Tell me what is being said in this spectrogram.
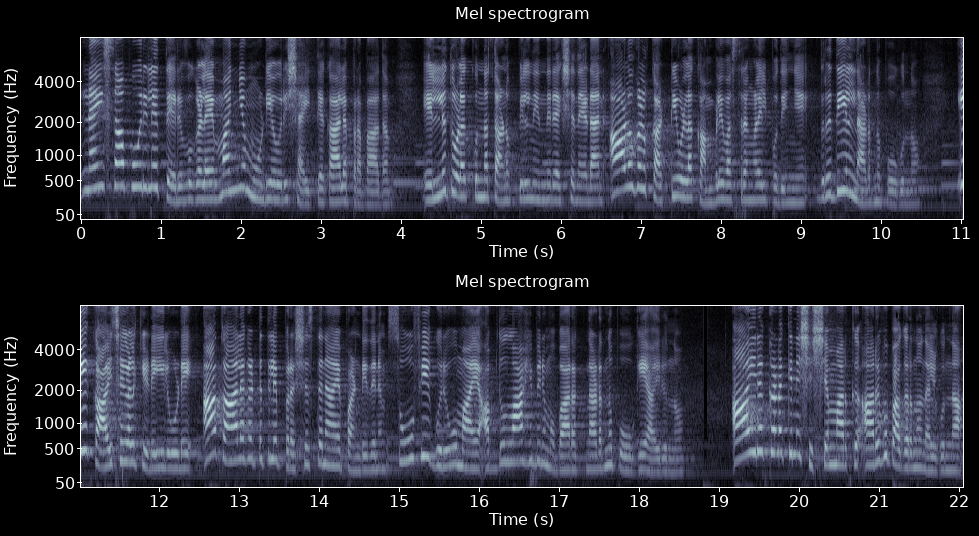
നൈസാപൂരിലെ തെരുവുകളെ മഞ്ഞു മൂടിയ ഒരു ശൈത്യകാല പ്രഭാതം. എല്ലു തുളക്കുന്ന തണുപ്പിൽ നിന്ന് രക്ഷ നേടാൻ ആളുകൾ കട്ടിയുള്ള കമ്പിളി വസ്ത്രങ്ങളിൽ പൊതിഞ്ഞ് ധൃതിയിൽ നടന്നു പോകുന്നു. ഈ കാഴ്ചകൾക്കിടയിലൂടെ ആ കാലഘട്ടത്തിലെ പ്രശസ്തനായ പണ്ഡിതനും സൂഫി ഗുരുവുമായ അബ്ദുല്ലാഹിബിൻ മുബാറക് നടന്നു പോവുകയായിരുന്നു. ആയിരക്കണക്കിന് ശിഷ്യന്മാർക്ക് അറിവ് പകർന്നു നൽകുന്ന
